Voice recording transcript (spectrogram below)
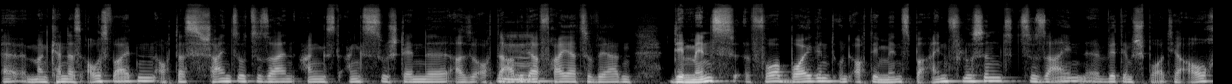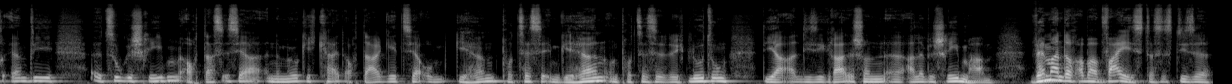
Äh, man kann das ausweiten, auch das scheint so zu sein. Angst, Angstzustände, also auch da mhm. wieder freier zu werden. Demenz vorbeugend und auch Demenz beeinflussend zu sein, äh, wird im dem Sport ja auch irgendwie äh, zugeschrieben. Auch das ist ja eine Möglichkeit. Auch da geht es ja um Gehirnprozesse im Gehirn und Prozesse der Durchblutung, die ja, die Sie gerade schon äh, alle beschrieben haben. Wenn man doch aber weiß, dass es diese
